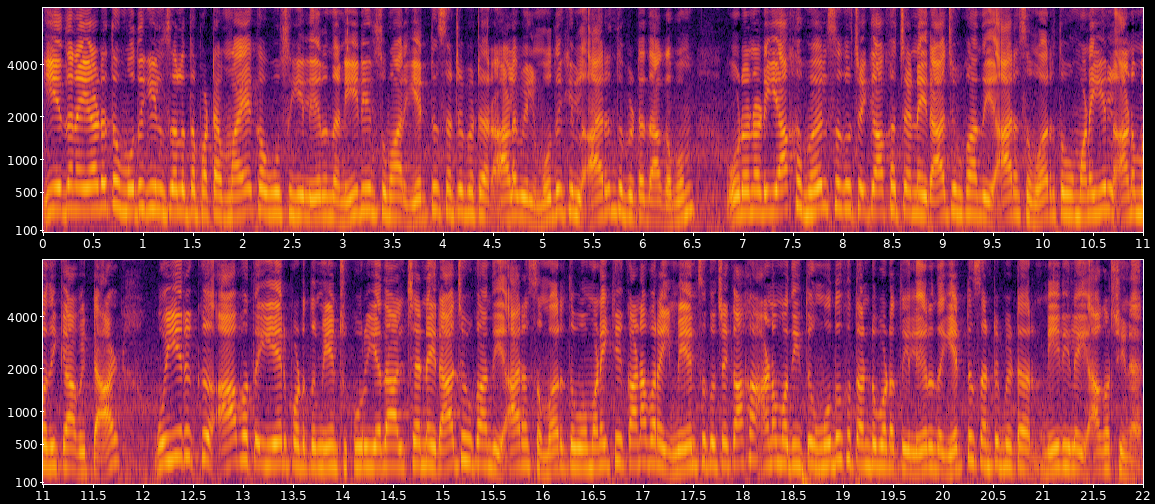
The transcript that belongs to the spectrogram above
இதனையடுத்து முதுகில் செலுத்தப்பட்ட மயக்க ஊசியில் இருந்த நீரில் சுமார் எட்டு சென்டிமீட்டர் அளவில் முதுகில் அருந்துவிட்டதாகவும் உடனடியாக மேல் சிகிச்சைக்காக சென்னை ராஜீவ்காந்தி அரசு மருத்துவமனையில் அனுமதிக்காவிட்டால் உயிருக்கு ஆபத்தை ஏற்படுத்தும் என்று கூறியதால் சென்னை ராஜீவ்காந்தி அரசு மருத்துவமனைக்கு கணவரை மேல் சிகிச்சைக்காக அனுமதித்து முதுகு தண்டுவடத்தில் இருந்த எட்டு சென்டிமீட்டர் நீரிலை அகற்றினர்.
